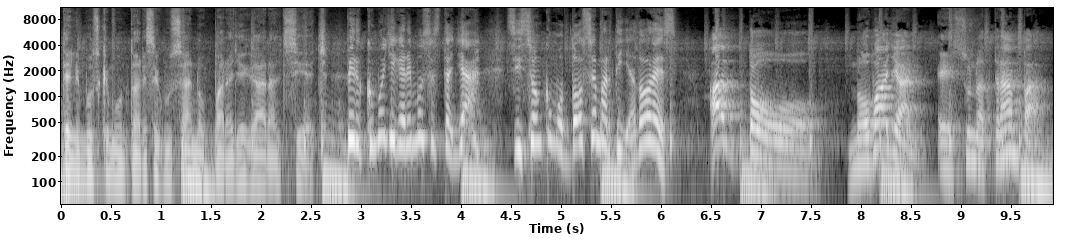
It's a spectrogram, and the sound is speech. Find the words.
tenemos que montar ese gusano para llegar al Siege. Pero ¿cómo llegaremos hasta allá si son como 12 martilladores? ¡Alto! No vayan, es una trampa.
